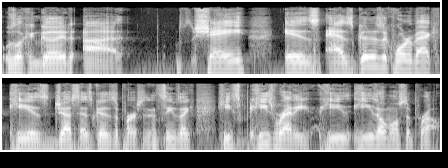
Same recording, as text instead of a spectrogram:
was looking good. Uh, Shea is as good as a quarterback. He is just as good as a person. It seems like he's he's ready. He he's almost a pro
